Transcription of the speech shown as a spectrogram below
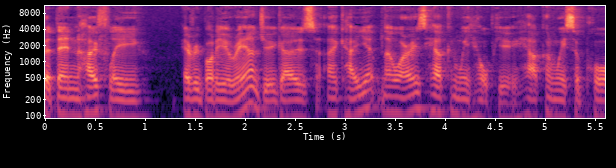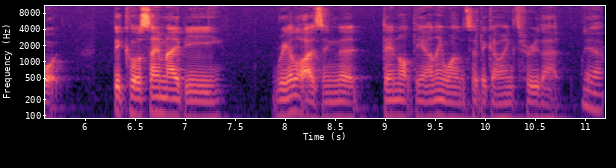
But then hopefully everybody around you goes, okay, yep, no worries. How can we help you? How can we support? Because they may be realising that they're not the only ones that are going through that. Yeah.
